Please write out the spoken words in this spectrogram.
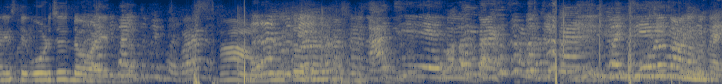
नुसते गोडचेच डवाळे आहेत तिला. हा गोडच आणा म्हणते.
